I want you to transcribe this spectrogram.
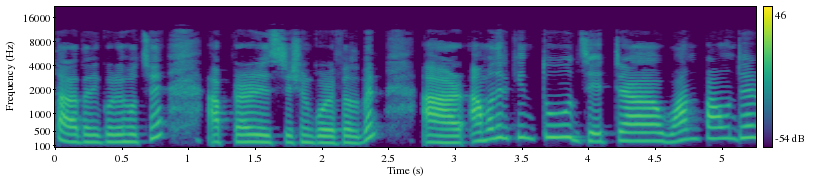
তাড়াতাড়ি করে হচ্ছে আপনারা রেজিস্ট্রেশন করে ফেলবেন। আর আমাদের কিন্তু যেটা ওয়ান পাউন্ডের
